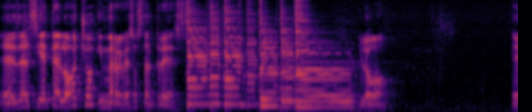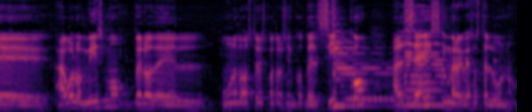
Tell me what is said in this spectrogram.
Es del 7 al 8 y me regreso hasta el 3. Y luego eh, hago lo mismo, pero del 1, 2, 3, 4, 5. Del 5 al 6 y me regreso hasta el 1.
